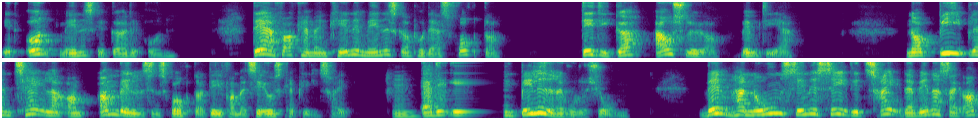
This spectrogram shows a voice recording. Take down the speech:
et ondt menneske gør det onde. Derfor kan man kende mennesker på deres frugter. Det de gør afslører, hvem de er. Når Bibelen taler om omvendelsens frugter, det er fra Matthæus kapitel 3, mm. er det en billedrevolution. Hvem har nogensinde set et træ, der vender sig om?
